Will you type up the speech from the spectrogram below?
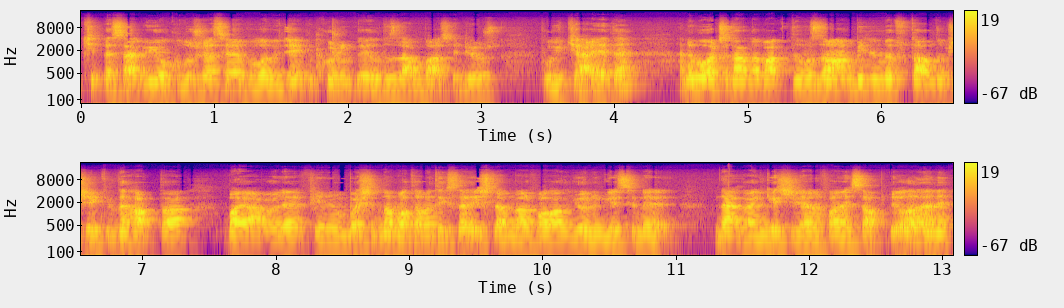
kitlesel bir yok oluşa sebep olabilecek bir kuyruklu yıldızdan bahsediyoruz bu hikayede. Hani bu açıdan da baktığımız zaman bilimle tutarlı bir şekilde hatta bayağı böyle filmin başında matematiksel işlemler falan yörüngesini nereden geçeceğini falan hesaplıyorlar. Hani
